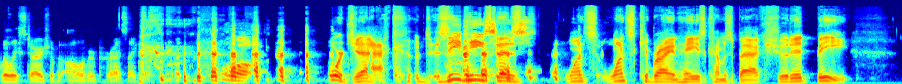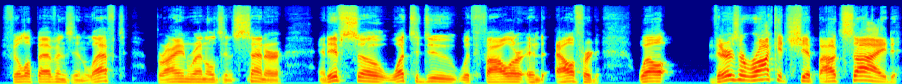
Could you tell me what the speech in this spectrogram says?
Willie Stargell to Oliver Perez, I guess. But well, or Jack. ZD says once once Brian Hayes comes back, should it be Philip Evans in left, Bryan Reynolds in center? And if so, what to do with Fowler and Alford? Well, there's a rocket ship outside.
